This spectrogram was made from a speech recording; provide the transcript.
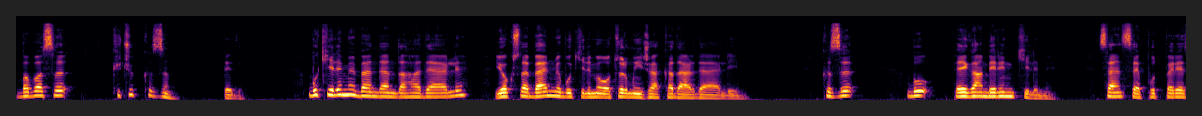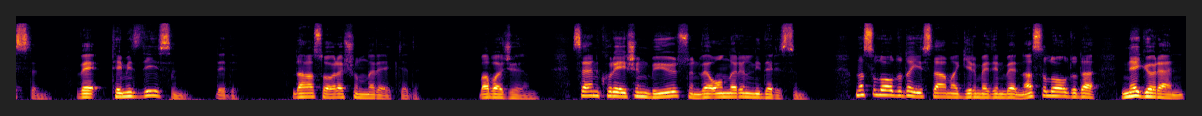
Babası, küçük kızım, dedi. Bu kilimi benden daha değerli, yoksa ben mi bu kilime oturmayacak kadar değerliyim? Kızı, bu Peygamberin kilimi, sense putperestsin ve temiz değilsin dedi. Daha sonra şunları ekledi. Babacığım, sen Kureyş'in büyüğüsün ve onların liderisin. Nasıl oldu da İslam'a girmedin ve nasıl oldu da ne gören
